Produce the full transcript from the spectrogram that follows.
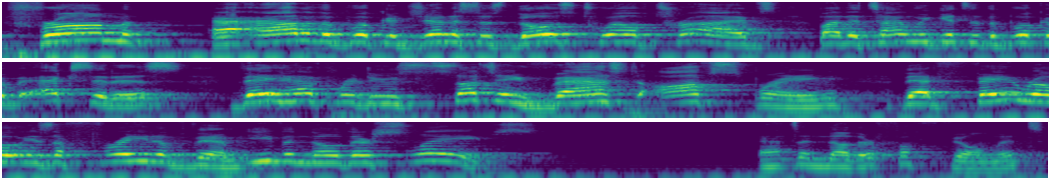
from uh, out of the book of Genesis, those 12 tribes, by the time we get to the book of Exodus, they have produced such a vast offspring that Pharaoh is afraid of them, even though they're slaves. That's another fulfillment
